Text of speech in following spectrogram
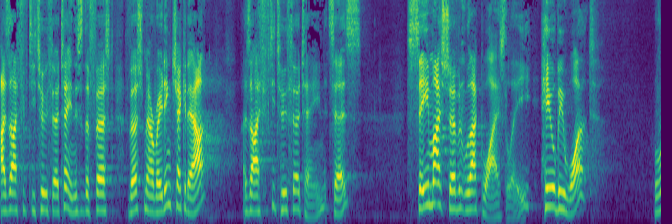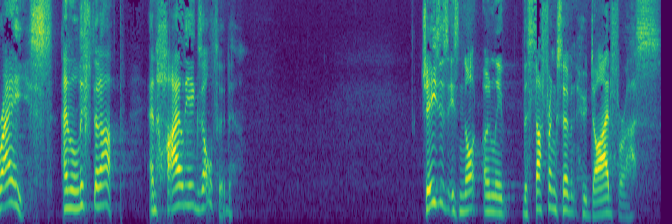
Isaiah 52 13. This is the first verse from our reading. Check it out. Isaiah 52 13. It says, See, my servant will act wisely. He will be what? Raised and lifted up and highly exalted. Jesus is not only the suffering servant who died for us,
